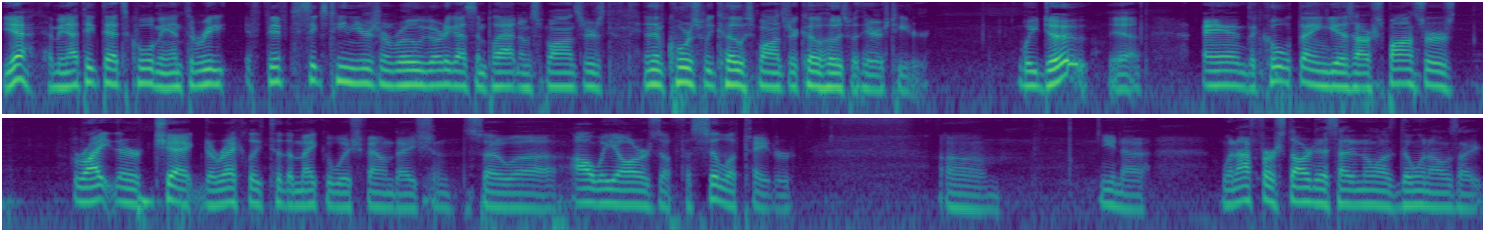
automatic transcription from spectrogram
yeah, I mean, I think that's cool, man. Three, 50, 16 years in a row, we've already got some platinum sponsors, and then of course we co-sponsor, co-host with Harris Teeter. We do. Yeah, And the cool thing is, our sponsors write their check directly to the Make a Wish Foundation. So uh, all we are is a facilitator. Um, you know, when I first started this, I didn't know what I was doing. I was like,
